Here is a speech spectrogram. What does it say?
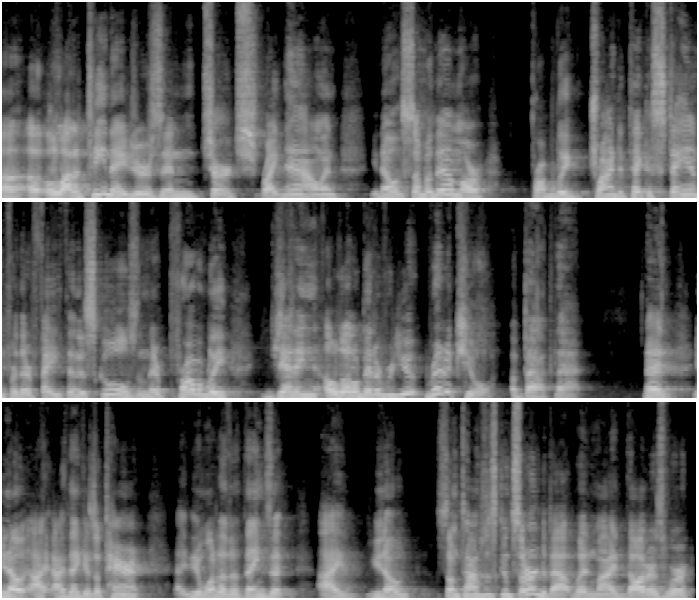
uh, a, a lot of teenagers in church right now. And, you know, some of them are probably trying to take a stand for their faith in the schools, and they're probably getting a little bit of ridicule about that. And, you know, I, I think as a parent, you know, one of the things that I, you know, sometimes was concerned about when my daughters were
